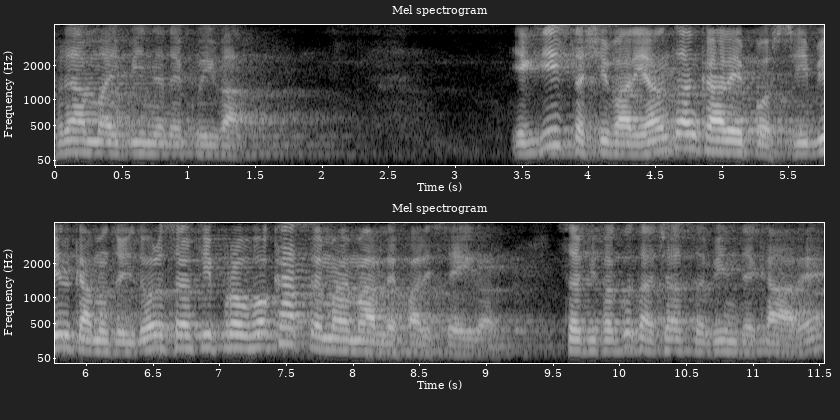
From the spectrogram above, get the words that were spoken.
vrea mai binele cuiva. Există și varianta în care e posibil ca Mântuitorul să fi provocat pe mai marile fariseilor. Să fi făcut această vindecare,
